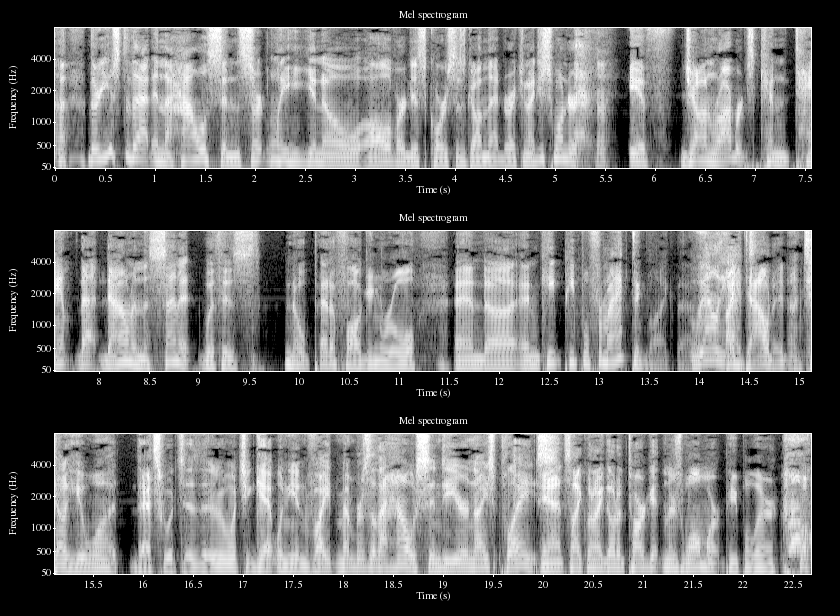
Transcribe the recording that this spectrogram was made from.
They're used to that in the House, and certainly, you know, all of our discourse has gone that direction. I just wonder if John Roberts can tamp that down in the Senate with his no pettifogging rule and uh, and keep people from acting like that. Well, I, I- doubt it. I tell you what, that's what the, what you get when you invite members of the House into your nice place. Yeah, it's like when I go to Target and there's Walmart people there.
